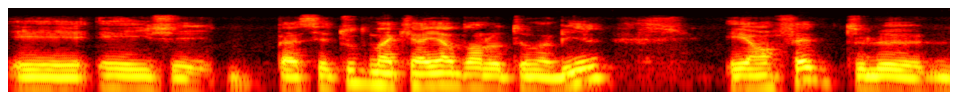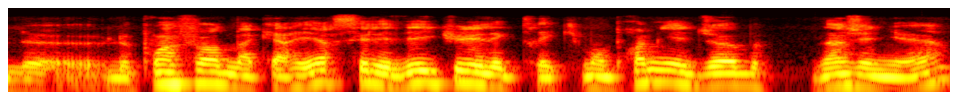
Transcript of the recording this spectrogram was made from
Et, et j'ai passé toute ma carrière dans l'automobile. Et en fait, le, le, le, point fort de ma carrière, c'est les véhicules électriques. Mon premier job d'ingénieur,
